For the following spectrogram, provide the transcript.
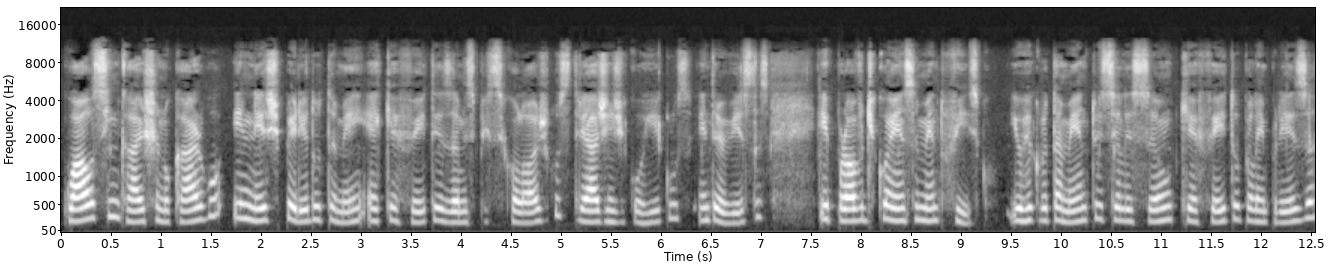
qual se encaixa no cargo, e neste período também é que é feito exames psicológicos, triagens de currículos, entrevistas e prova de conhecimento físico e o recrutamento e seleção que é feito pela empresa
